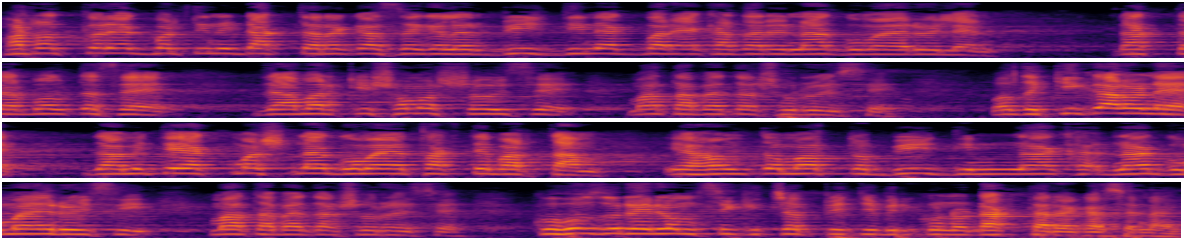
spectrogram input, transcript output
হঠাৎ করে একবার তিনি ডাক্তারের কাছে গেলেন, বিশ দিন একবার একাধারে না ঘুমায় রইলেন। ডাক্তার বলতেছে যে, আমার কি সমস্যা হয়েছে মাথা ব্যথা শুরু হয়েছে বলতে, কি কারণে? যে, আমি তো এক মাস না ঘুমায় থাকতে পারতাম। এখন তো মাত্র বিশ দিন না না ঘুমায় রয়েছি মাথা ব্যথা শুরু হয়েছে কুহুজুর এরম চিকিৎসা পৃথিবীর কোনো ডাক্তারের কাছে নাই।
